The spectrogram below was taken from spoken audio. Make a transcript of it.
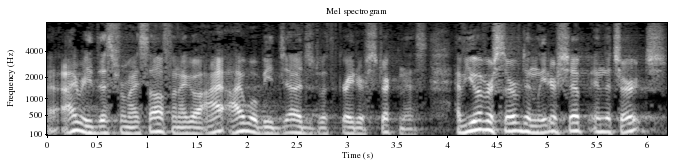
I read this for myself and I go, I, I will be judged with greater strictness. Have you ever served in leadership in the church?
